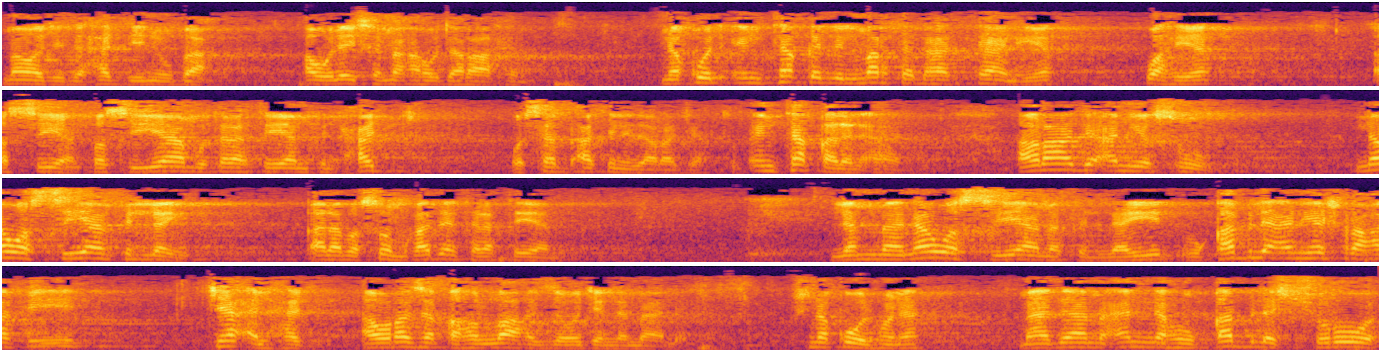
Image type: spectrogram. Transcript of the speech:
ما وجد هدي يباع أو ليس معه دراهم. نقول انتقل للمرتبة الثانية وهي الصيام. فصيام ثلاثة أيام في الحج وسبعة إذا رجعتم. انتقل الآن. أراد أن يصوم. نوى الصيام في الليل. قال بصوم غدا ثلاثة أيام. لما نوى الصيام في الليل وقبل أن يشرع فيه جاء الهدي أو رزقه الله عز وجل ماله. إيش نقول هنا؟ ما دام أنه قبل الشروع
